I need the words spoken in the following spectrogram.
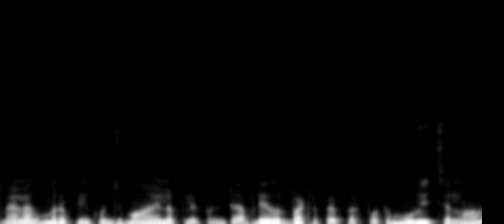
மிளகு மறுபடியும் கொஞ்சம் ஆயில் அப்ளை பண்ணிட்டு அப்படியே ஒரு பட்டர் பேப்பர் போட்டு மூடி வச்சிடலாம்.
